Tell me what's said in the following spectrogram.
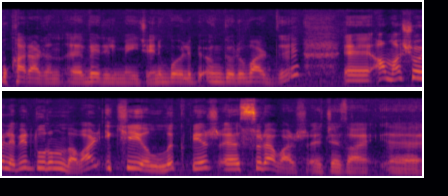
bu kararın e, verilmeyeceğini. Böyle bir öngörü vardı. E, ama şöyle bir durum da var. 2 yıllık bir e, süre var e, ceza e,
